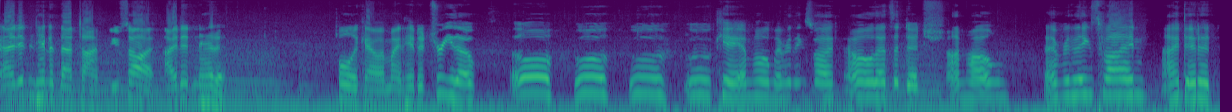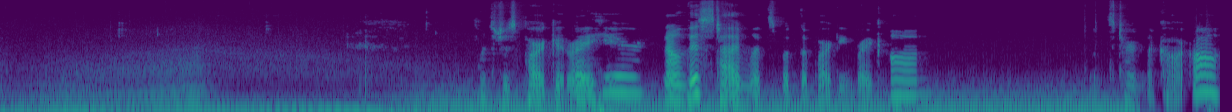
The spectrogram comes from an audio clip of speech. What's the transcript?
I didn't hit it that time. You saw it. I didn't hit it. Holy cow, I might hit a tree, though. Oh, oh, oh, okay, I'm home. Everything's fine. Oh, that's a ditch. I'm home. Everything's fine. I did it. Let's just park it right here. Now this time, let's put the parking brake on. Let's turn the car off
